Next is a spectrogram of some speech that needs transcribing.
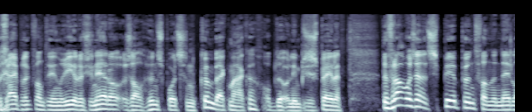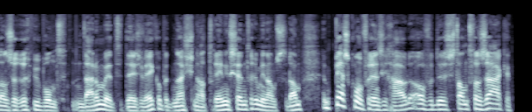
Begrijpelijk, want in Rio de Janeiro zal hun sport zijn comeback maken op de Olympische Spelen. De vrouwen zijn het speerpunt van de Nederlandse rugbybond. Daarom werd deze week op het Nationaal Trainingscentrum in Amsterdam... een persconferentie gehouden over de stand van zaken.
